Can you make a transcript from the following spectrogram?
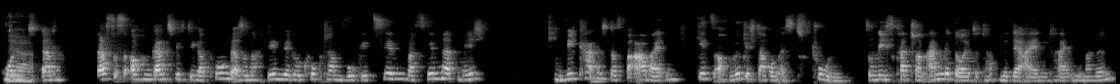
Und ja. ähm, das ist auch ein ganz wichtiger Punkt. Also nachdem wir geguckt haben, wo geht's hin, was hindert mich, wie kann ich das bearbeiten, geht es auch wirklich darum, es zu tun. So wie ich es gerade schon angedeutet habe mit der einen Teilnehmerin.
